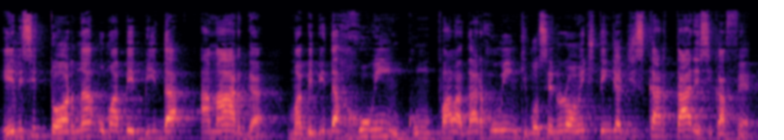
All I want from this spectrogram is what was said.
ele se torna uma bebida amarga, uma bebida ruim, com um paladar ruim, que você normalmente tende a descartar esse café.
